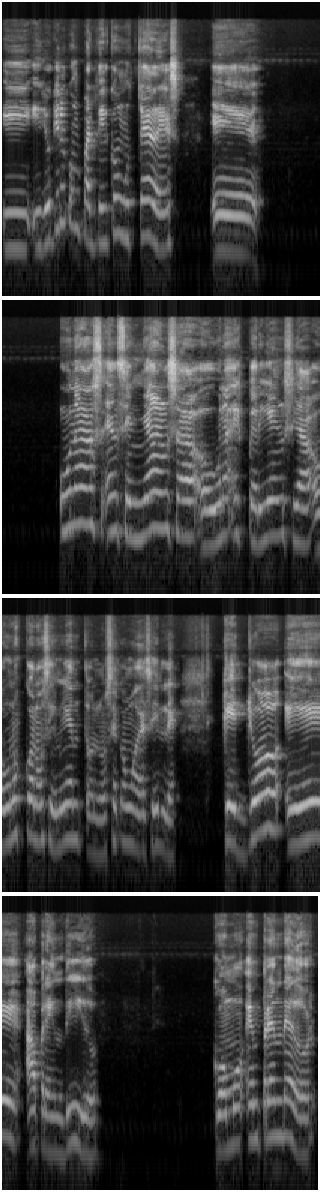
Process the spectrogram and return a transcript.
y, y yo quiero compartir con ustedes eh, unas enseñanzas o una experiencia o unos conocimientos, no sé cómo decirle, que yo he aprendido como emprendedor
